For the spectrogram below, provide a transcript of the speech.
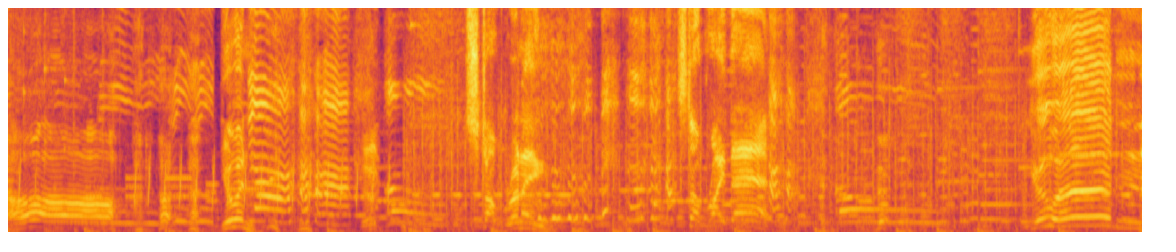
Oh! Ewan! Stop running! Stop right there! Ewan!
